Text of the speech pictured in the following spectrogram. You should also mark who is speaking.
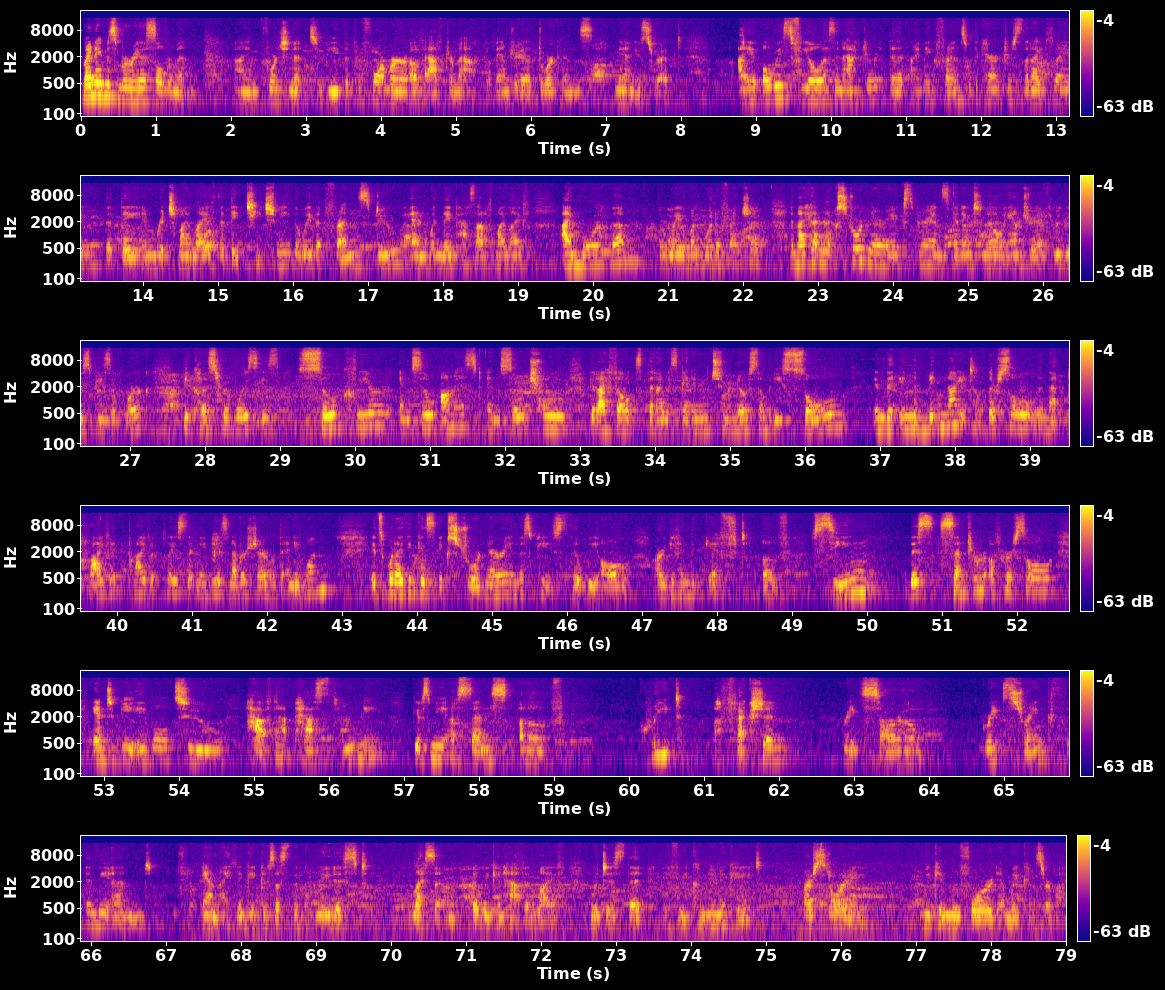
Speaker 1: My name is Maria Silverman. I'm fortunate to be the performer of Aftermath of Andrea Dworkin's manuscript. I always feel as an actor that I make friends with the characters that I play, that they enrich my life, that they teach me the way that friends do, and when they pass out of my life, I mourn them the way one would a friendship. And I had an extraordinary experience getting to know Andrea through this piece of work because her voice is so clear and so honest and so true that I felt that I was getting to know somebody's soul in the in the midnight of their soul in that private private place that maybe is never shared with anyone it's what i think is extraordinary in this piece that we all are given the gift of seeing this center of her soul and to be able to have that pass through me gives me a sense of great affection great sorrow great strength in the end. And I think it gives us the greatest lesson that we can have in life, which is that if we communicate our story, we can move forward and we can survive.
